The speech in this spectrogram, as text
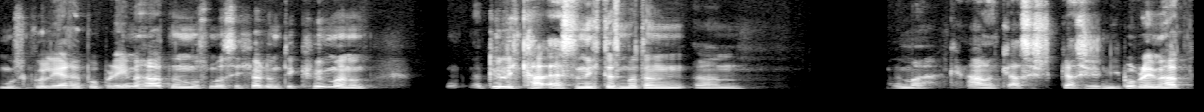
muskuläre Probleme hat, dann muss man sich halt um die kümmern. Und natürlich kann, heißt das nicht, dass man dann, ähm, wenn man, keine Ahnung, klassisch, klassische Knieprobleme hat,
